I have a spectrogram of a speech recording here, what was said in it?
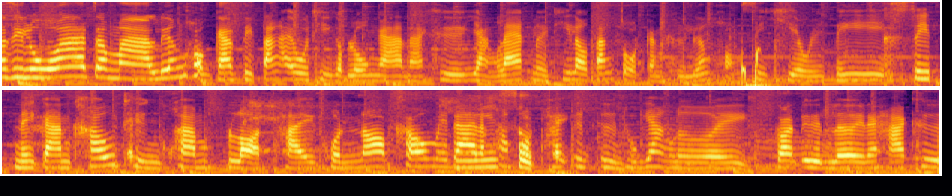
พอสิรู้ว่าจะมาเรื่องของการติดตั้ง IoT กับโรงงานนะ คืออย่างแรกเลยที่เราตั้งโจทย์กันคือเรื่องของ security สิทธิ์ในการเข้าถึงความปลอดภัยคนนอกเข้าไม่ได้ และที่ความสุปลดอดภัยอื่น ๆ ทุกอย่างเลย ก่อนอื่นเลยนะคะ คือ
